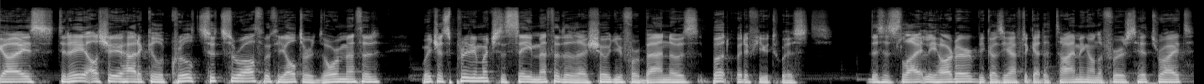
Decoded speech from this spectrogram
guys, today I'll show you how to kill K'ril Tsutsaroth with the Altar Door method, which is pretty much the same method as I showed you for Bandos, but with a few twists. This is slightly harder because you have to get the timing on the first hit right,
